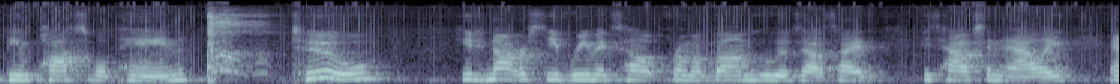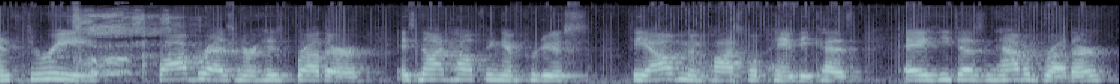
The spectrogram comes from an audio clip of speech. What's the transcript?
The Impossible Pain. Two, he did not receive remix help from a bum who lives outside his house in an alley. And three, Bob Reznor, his brother, is not helping him produce the album Impossible Pain because A, he doesn't have a brother,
